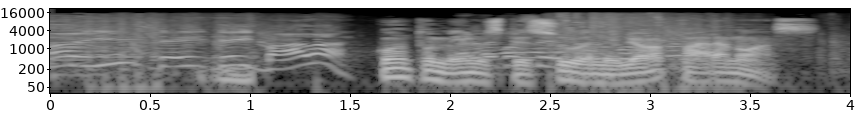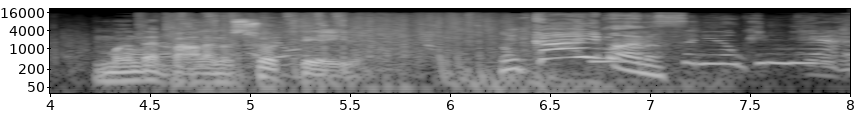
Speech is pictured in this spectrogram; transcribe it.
Aí, dei, dei bala. Quanto menos pessoa, melhor para nós. Manda bala no sorteio. Não cai, mano. Nossa, merda,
